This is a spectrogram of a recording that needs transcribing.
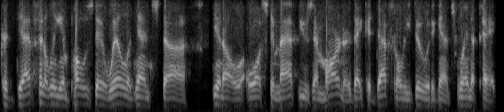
could definitely impose their will against, uh, you know, Auston Matthews and Marner, they could definitely do it against Winnipeg.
